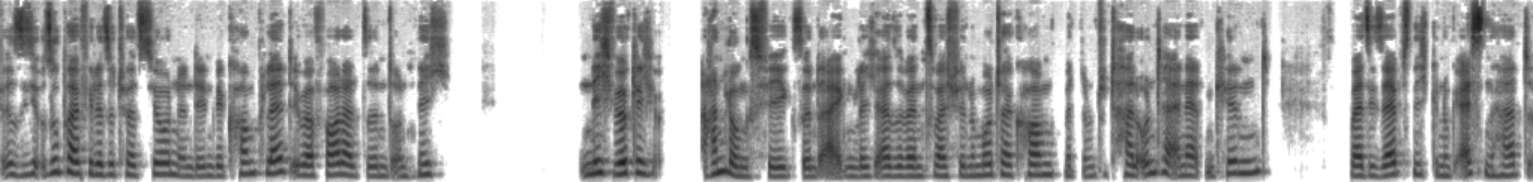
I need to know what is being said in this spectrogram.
super viele Situationen, in denen wir komplett überfordert sind und nicht, nicht wirklich handlungsfähig sind eigentlich. Also wenn zum Beispiel eine Mutter kommt mit einem total unterernährten Kind, weil sie selbst nicht genug Essen hat.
